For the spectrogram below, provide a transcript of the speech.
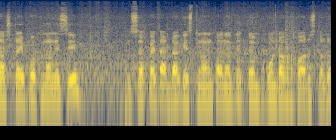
డస్ట్ అయిపోతుంది అనేసి ఇసాక్ అయితే అడ్డాకి ఇస్తున్నాను తనైతే తెంపుకుంటూ అక్కడ పారుస్తాడు.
